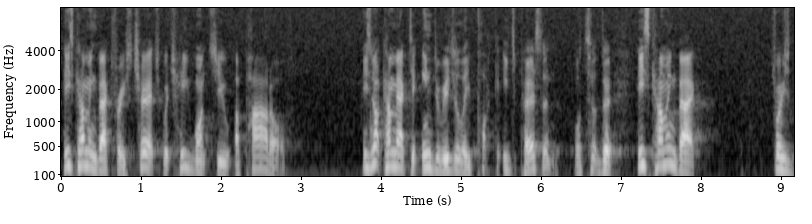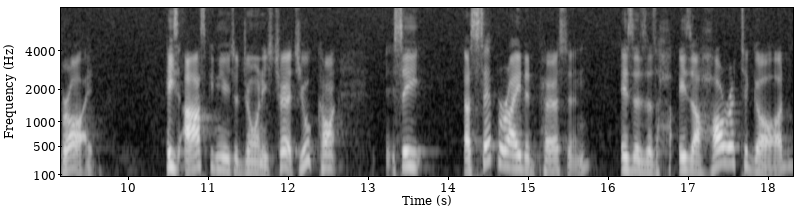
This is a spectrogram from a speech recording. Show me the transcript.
he's coming back for his church, which he wants you a part of. He's not coming back to individually pluck each person, or to the, he's coming back for his bride. He's asking you to join his church. You're con- See, a separated person is, as, is a horror to God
